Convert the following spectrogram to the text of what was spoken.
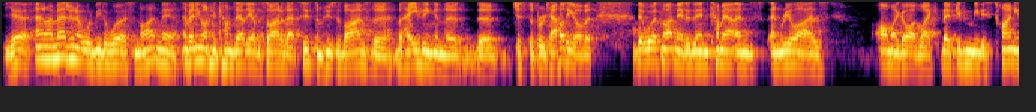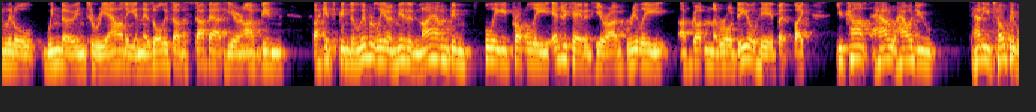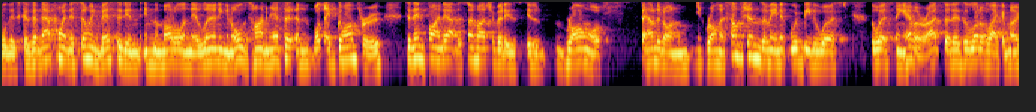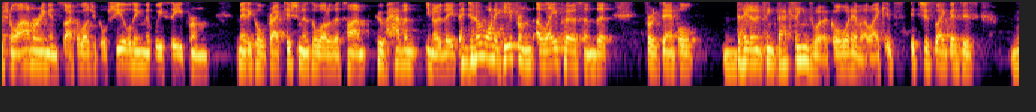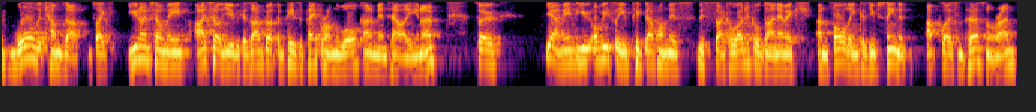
Yeah, and I imagine it would be the worst nightmare of anyone who comes out the other side of that system, who survives the the hazing and the the just the brutality of it. Their worst nightmare to then come out and and realize, oh my god, like they've given me this tiny little window into reality, and there's all this other stuff out here, and I've been like it's been deliberately omitted, and I haven't been fully properly educated here. I've really I've gotten the raw deal here, but like you can't. How how would you how do you tell people this? Because at that point, they're so invested in in the model and they're learning and all the time and effort and what they've gone through to then find out that so much of it is is wrong or founded on wrong assumptions. I mean, it would be the worst the worst thing ever, right? So there's a lot of like emotional armoring and psychological shielding that we see from medical practitioners a lot of the time who haven't, you know, they, they don't want to hear from a layperson that, for example, they don't think vaccines work or whatever. Like it's it's just like there's this wall that comes up. It's like, you don't tell me, I tell you because I've got the piece of paper on the wall kind of mentality, you know? So, yeah, I mean, you obviously you've picked up on this this psychological dynamic unfolding because you've seen it up close and personal, right?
